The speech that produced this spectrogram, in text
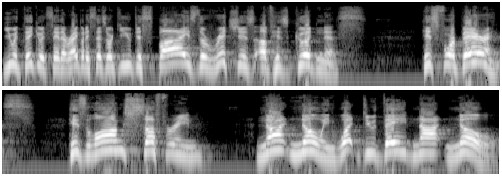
You would think it would say that, right? But it says, Or do you despise the riches of his goodness, his forbearance, his long suffering, not knowing? What do they not know?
